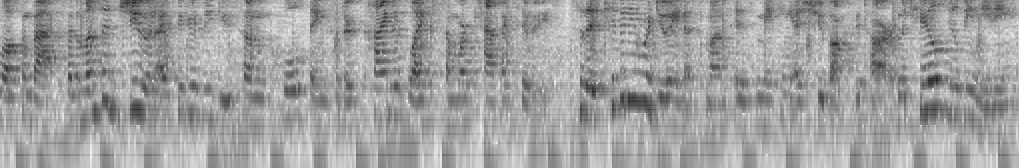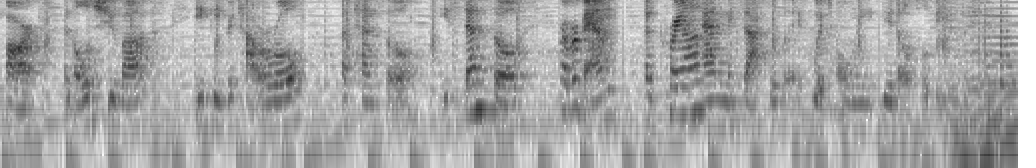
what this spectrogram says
welcome back. For the month of June, I figured we'd do some cool things that are kind of like summer camp activities. So the activity we're doing this month is making a shoebox guitar. The materials you'll be needing are an old shoebox, a paper towel roll, a pencil, a stencil, rubber bands, a crayon, and an X-Acto blade, which only the adults will be using.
